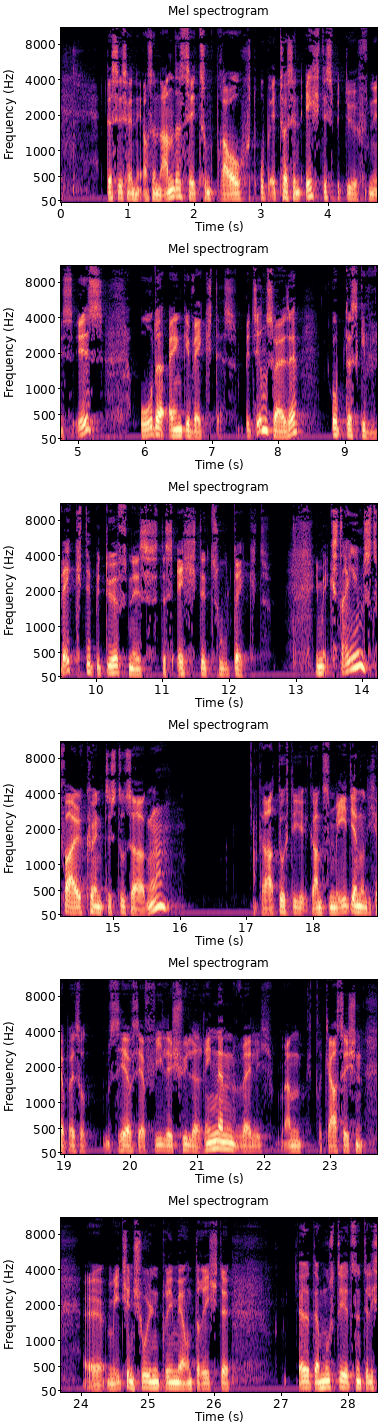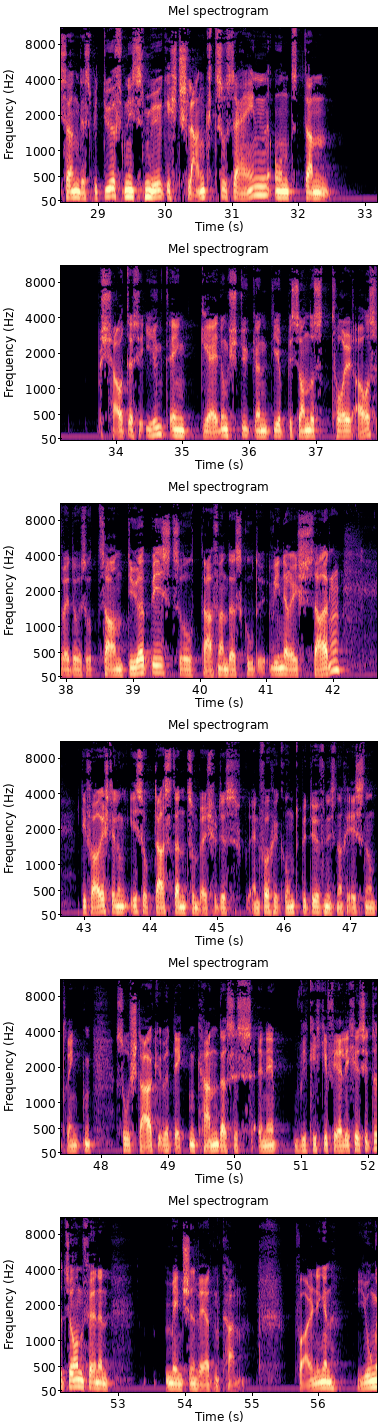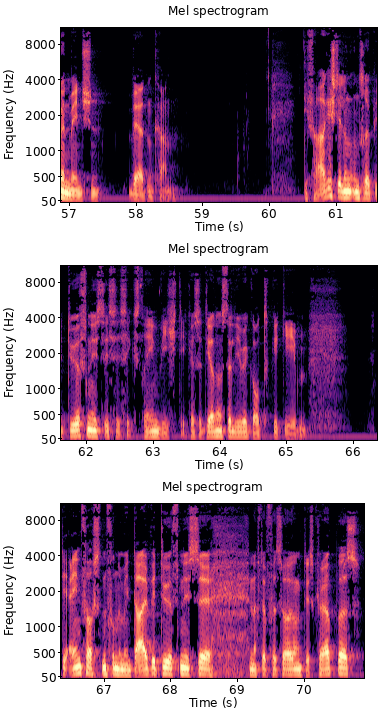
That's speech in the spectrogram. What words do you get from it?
dass es eine Auseinandersetzung braucht, ob etwas ein echtes Bedürfnis ist oder ein gewecktes, beziehungsweise ob das geweckte Bedürfnis das echte zudeckt. Im Extremstfall könntest du sagen, gerade durch die ganzen Medien, und ich habe also sehr, sehr viele Schülerinnen, weil ich an klassischen äh, Mädchenschulen primär unterrichte, äh, da musste jetzt natürlich sagen, das Bedürfnis, möglichst schlank zu sein und dann schaut also irgendein Kleidungsstück an dir besonders toll aus, weil du so zahndür bist, so darf man das gut wienerisch sagen. Die Fragestellung ist, ob das dann zum Beispiel das einfache Grundbedürfnis nach Essen und Trinken so stark überdecken kann, dass es eine wirklich gefährliche Situation für einen Menschen werden kann. Vor allen Dingen jungen Menschen werden kann. Die Fragestellung unserer Bedürfnisse ist extrem wichtig. Also die hat uns der liebe Gott gegeben. Die einfachsten Fundamentalbedürfnisse nach der Versorgung des Körpers,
